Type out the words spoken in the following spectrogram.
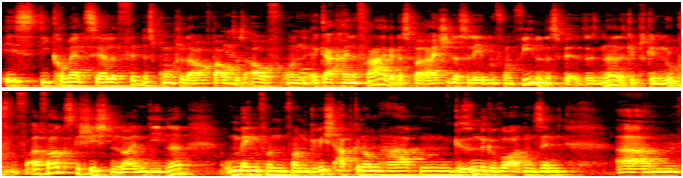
ist die kommerzielle Fitnessbranche, darauf baut Ja. es auf. Und Ja. gar keine Frage, das bereichert das Leben von vielen. Das, das, ne, da gibt es genug Erfolgsgeschichten, Leute, die ne, Unmengen von, von Gewicht abgenommen haben, gesünder geworden sind. Ähm,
